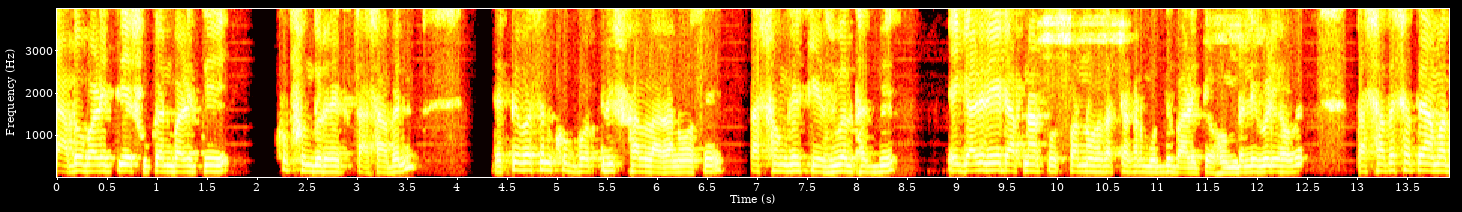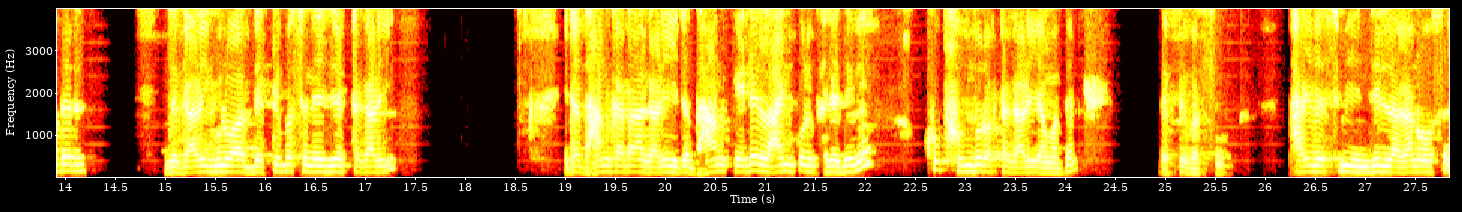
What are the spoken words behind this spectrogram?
কাদো বাড়িতে, শুকান বাড়িতে খুব সুন্দর হয়ে চাষাবেন দেখতে পাচ্ছেন খুব বত্রিশ ফাল লাগানো আছে। তার সঙ্গে ক্যাজুয়াল থাকবে। এই গাড়ির রেট আপনার পঁচপান্ন হাজার টাকার মধ্যে বাড়িতে হোম ডেলিভারি হবে। তার সাথে সাথে আমাদের যে গাড়িগুলো, আর দেখতে পাচ্ছেন এই যে একটা গাড়ি, এটা ধান কাটা গাড়ি, এটা ধান কেটে লাইন করে ফেলে দেবে। খুব সুন্দর একটা গাড়ি আমাদের, দেখতে পাচ্ছেন। ফাইভ এসপি ইঞ্জিন লাগানো আছে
